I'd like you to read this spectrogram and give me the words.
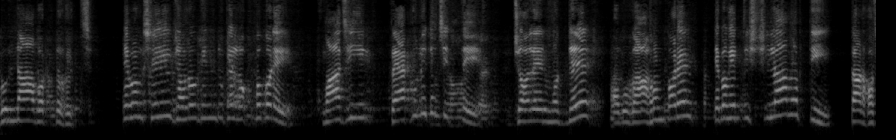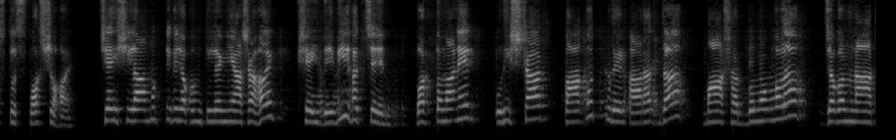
ঘূর্ণাবর্ত হচ্ছে এবং সেই জলবিন্দুকে লক্ষ্য করে মাঝি ব্যাকুলিত চিত্তে জলের মধ্যে অবগাহন করেন এবং একটি শিলামূর্তি তার হস্তস্পর্শ হয়। সেই শিলামূর্তিকে যখন তুলে নিয়ে আসা হয়, সেই দেবী হচ্ছেন বর্তমানের উড়িষ্যার কাকতপুরের আরাধ্যা মা সর্বমঙ্গলা জগন্নাথ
